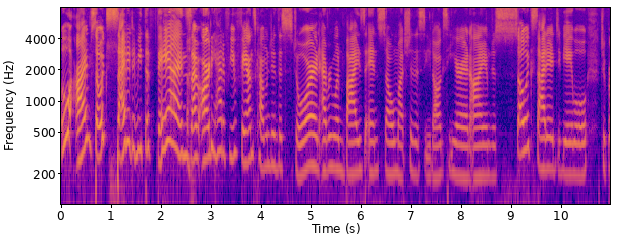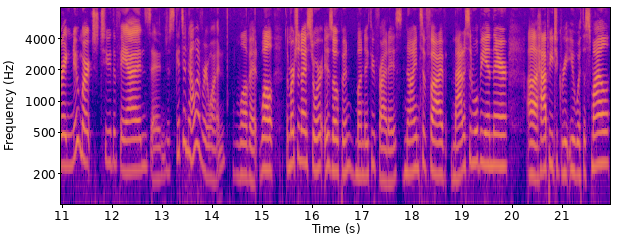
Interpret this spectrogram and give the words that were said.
Oh, I'm so excited to meet the fans. I've already had a few fans come into the store, and everyone buys in so much to the Sea Dogs here, and I am just so excited to be able to bring new merch to the fans and just get to know everyone. Love it. Well, the merchandise store is open Monday through Fridays, 9 to 5. Madison will be in there. Uh, happy to greet you with a smile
